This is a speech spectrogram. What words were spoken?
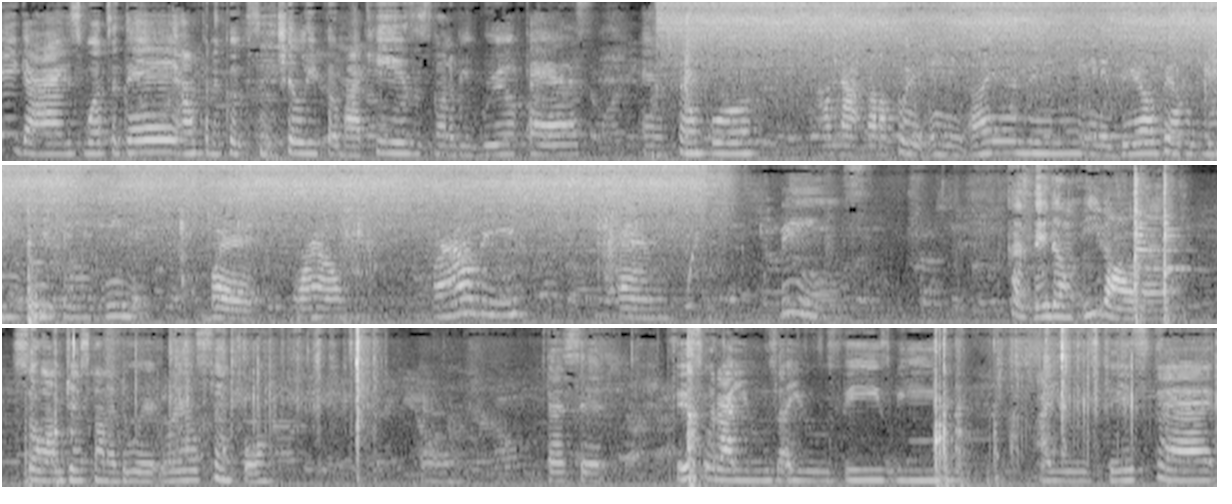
Hey guys, well today I'm gonna cook some chili for my kids. It's gonna be real fast and simple. I'm not gonna put any onions in it, any bell peppers in it, anything in it, but ground, ground beef and beans, cause they don't eat all that. So I'm just gonna do it real simple. And that's it. This is what I use. I use these beans. I use this pack.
